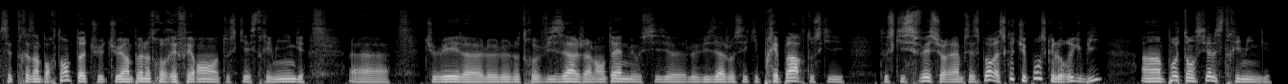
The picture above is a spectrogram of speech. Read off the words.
c'est très important. Toi tu, tu es un peu notre référent en tout ce qui est streaming. Euh, tu es le- notre visage à l'antenne, mais aussi euh, le visage aussi qui prépare tout ce qui, tout ce qui se fait sur RMC Sport. Est-ce que tu penses que le rugby a un potentiel streaming?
